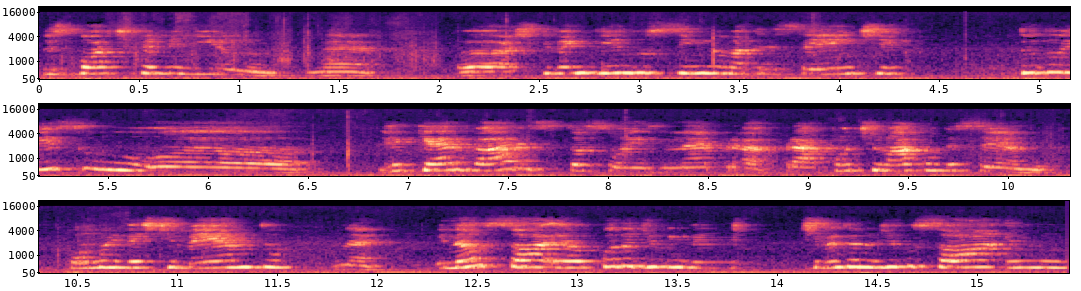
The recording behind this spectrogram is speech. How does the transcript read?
do esporte feminino, né? Uh, acho que vem vindo sim numa crescente. Tudo isso uh, requer várias situações, né, para continuar acontecendo, como investimento, né? E não só, eu, quando eu digo investimento, eu não digo só em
